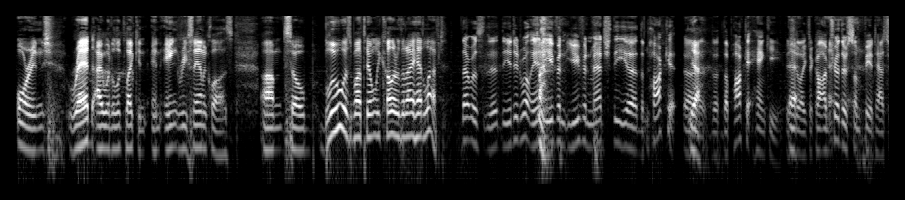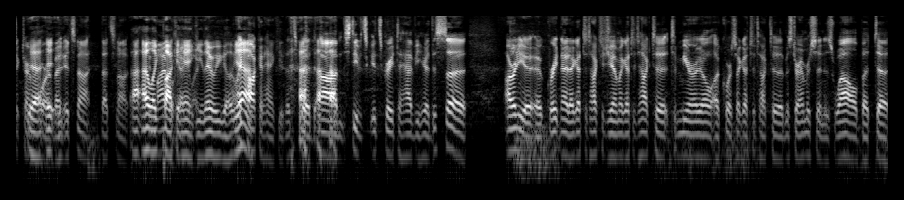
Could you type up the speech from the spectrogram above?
orange, red I would have looked like an, an angry Santa Claus. Um, so blue was about the only color that I had left. that was uh, you did well, and you even you even matched the uh, the pocket, uh, Yeah. the, the pocket hanky, as you like to call. it. I'm sure there's some fantastic term yeah, for it, it- but it's not. That's not. I, I like pocket hanky. There we go. I yeah. like pocket hanky. That's good. um, Steve, it's, it's great to have you here. This uh, already a, a great night. I got to talk to Jim. I got to talk to, to Muriel. Of course, I got to talk to Mr. Emerson as well. But uh,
